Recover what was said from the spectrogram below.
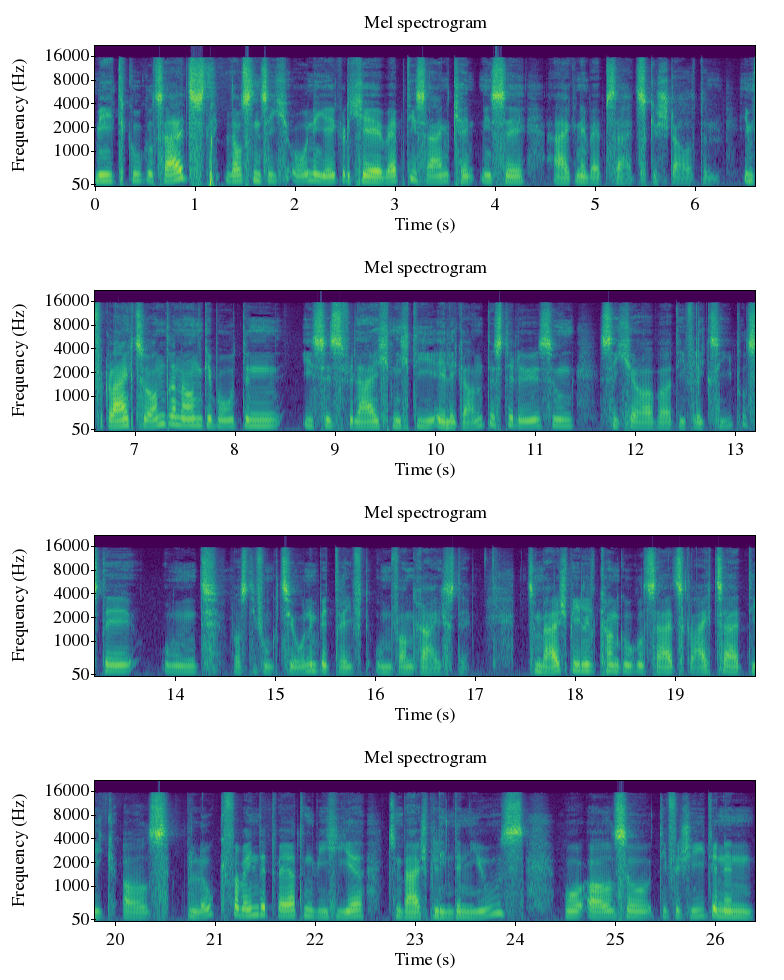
Mit Google Sites lassen sich ohne jegliche Webdesign-Kenntnisse eigene Websites gestalten. Im Vergleich zu anderen Angeboten ist es vielleicht nicht die eleganteste Lösung, sicher aber die flexibelste und was die Funktionen betrifft umfangreichste. Zum Beispiel kann Google Sites gleichzeitig als Blog verwendet werden, wie hier zum Beispiel in den News, wo also die verschiedenen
